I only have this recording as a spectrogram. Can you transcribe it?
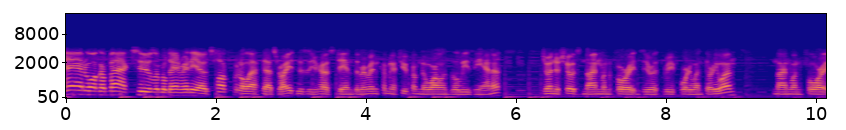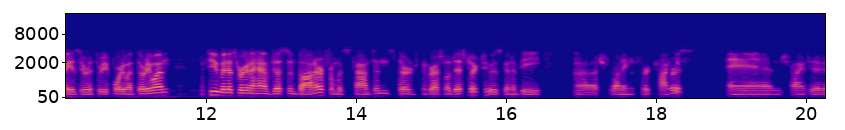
And welcome back to Liberal Dan Radio. Talk from the left, that's right. This is your host, Dan Zimmerman, coming at you from New Orleans, Louisiana. Join the show, it's 914-803-4131, 914-803-4131. In a few minutes, we're going to have Justin Bonner from Wisconsin's 3rd Congressional District, who is going to be uh, running for Congress and trying to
